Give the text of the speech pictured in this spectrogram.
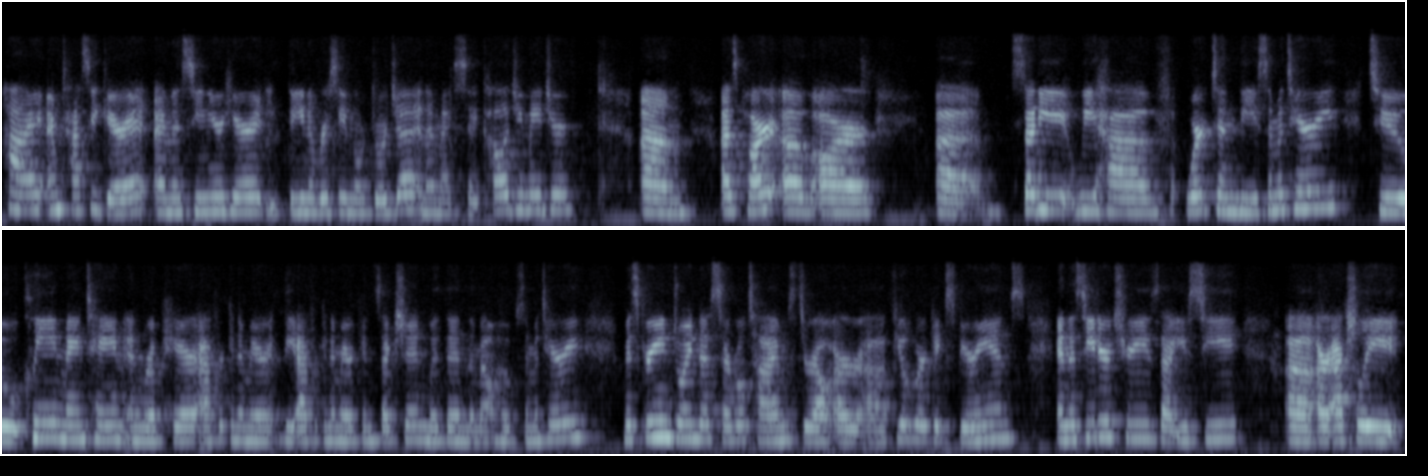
Hi, I'm Tassie Garrett. I'm a senior here at the University of North Georgia, and I'm a psychology major. Um, as part of our uh, study, we have worked in the cemetery to clean, maintain, and repair African the African American section within the Mount Hope Cemetery. Ms. Green joined us several times throughout our uh, fieldwork experience, and the cedar trees that you see uh, are actually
